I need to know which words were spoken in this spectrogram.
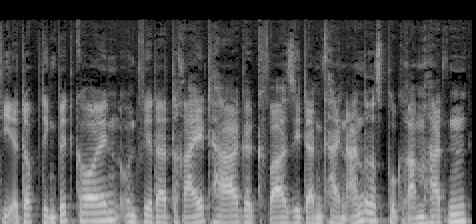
die Adopting Bitcoin, und wir da drei Tage quasi dann kein anderes Programm hatten,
